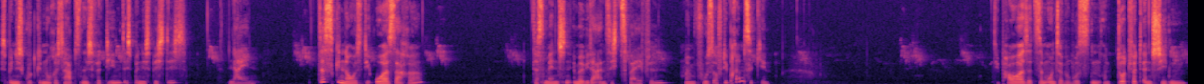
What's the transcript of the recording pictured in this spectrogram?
Ich bin nicht gut genug, ich habe es nicht verdient, ich bin nicht wichtig? Nein, das genau ist die Ursache, dass Menschen immer wieder an sich zweifeln und mit dem Fuß auf die Bremse gehen. Die Power sitzt im Unterbewussten und dort wird entschieden,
